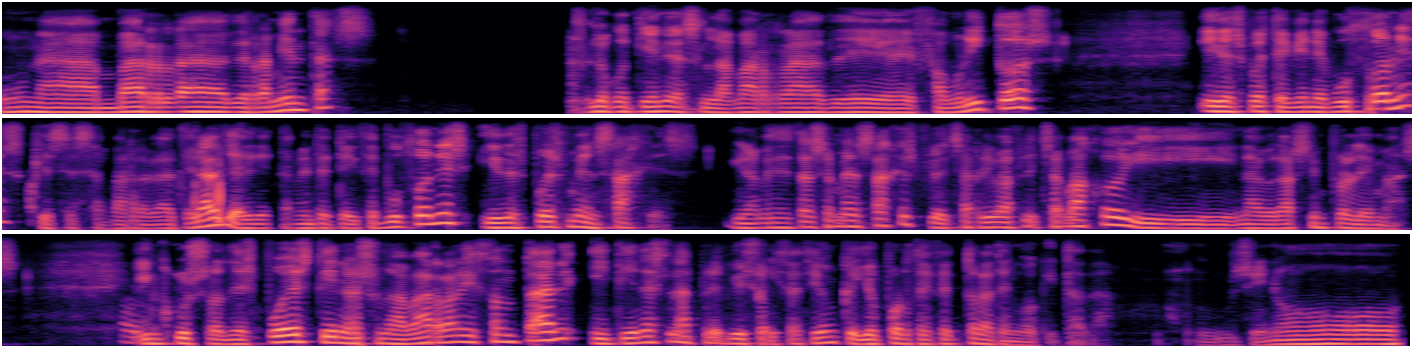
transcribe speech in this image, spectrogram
una barra de herramientas, luego tienes la barra de favoritos y después te viene buzones, que es esa barra lateral, ya directamente te dice buzones y después mensajes. Y una vez estás en mensajes, flecha arriba, flecha abajo y navegar sin problemas. Incluso después tienes una barra horizontal y tienes la previsualización que yo por defecto la tengo quitada. Si no,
